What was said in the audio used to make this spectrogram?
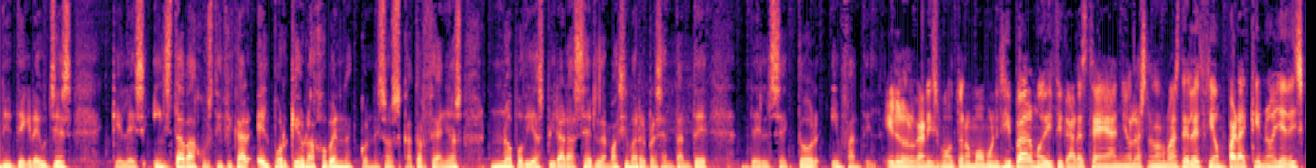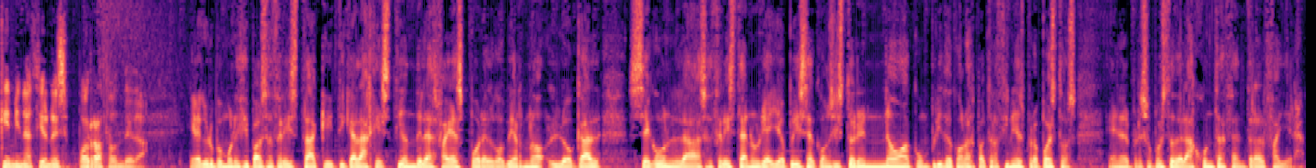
de Greuges que les instaba a justificar el por qué una joven con esos 14 años no podía aspirar a ser la máxima representante del sector infantil. El organismo autónomo municipal modificará este año las normas de elección para que no haya discriminaciones por razón de edad. El Grupo Municipal Socialista critica la gestión de las fallas por el gobierno local. Según la socialista Nuria Llopis, el consistorio no ha cumplido con los patrocinios propuestos en el presupuesto de la Junta Central Fallera.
